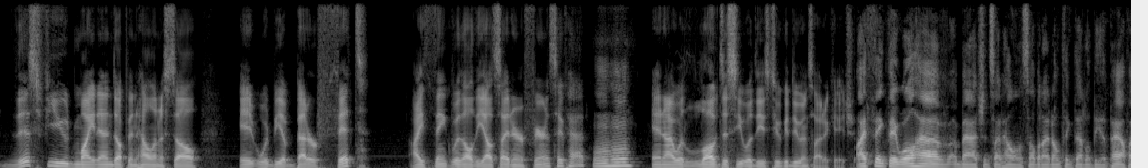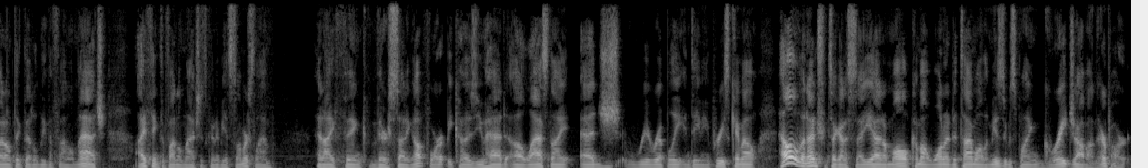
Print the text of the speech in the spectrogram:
this feud might end up in Hell in a Cell. It would be a better fit, I think, with all the outside interference they've had. Mm-hmm. And I would love to see what these two could do inside a cage. I think they will have a match inside Hell in a Cell, but I don't think that'll be the payoff. I don't think that'll be the final match. I think the final match is going to be at SummerSlam. And I think they're setting up for it because you had uh, last night Edge, Rhea Ripley, and Damian Priest came out. Hell of an entrance, I got to say. You had them all come out one at a time while the music was playing. Great job on their part.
